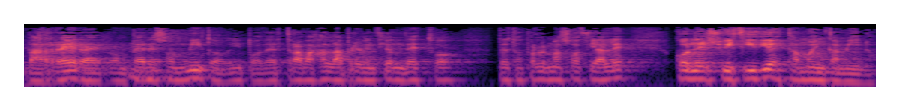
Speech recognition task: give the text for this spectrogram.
barreras y romper esos mitos y poder trabajar la prevención de estos, de estos problemas sociales, con el suicidio estamos en camino.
